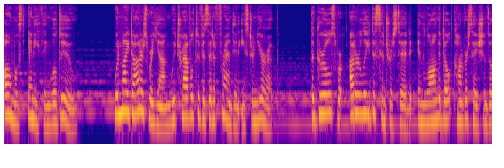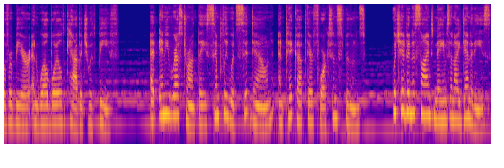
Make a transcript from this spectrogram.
almost anything will do. When my daughters were young, we traveled to visit a friend in Eastern Europe. The girls were utterly disinterested in long adult conversations over beer and well boiled cabbage with beef. At any restaurant, they simply would sit down and pick up their forks and spoons, which had been assigned names and identities,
